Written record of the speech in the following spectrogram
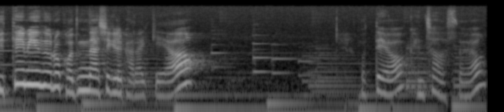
뒤태민으로 거듭나시길 바랄게요. 어때요? 괜찮았어요?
